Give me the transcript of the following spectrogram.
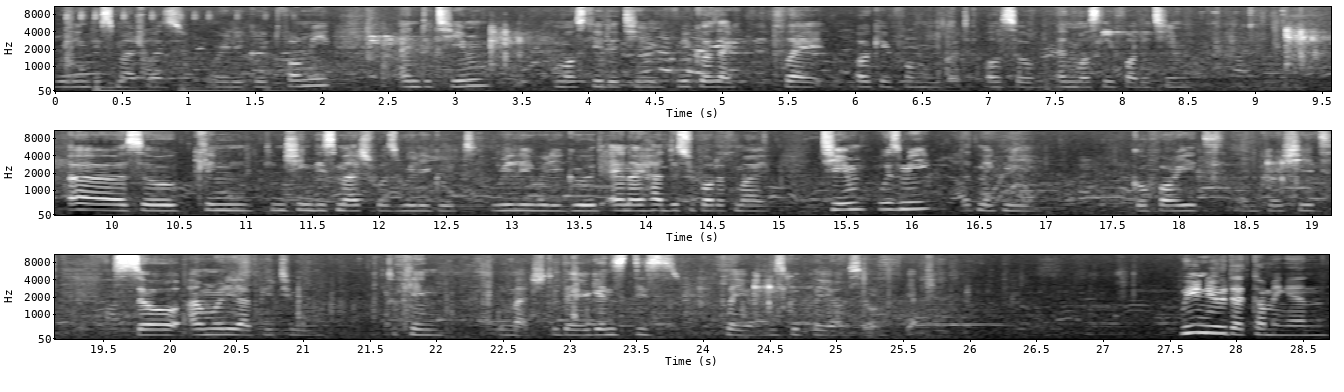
winning this match was really good for me and the team, mostly the team, because I play okay for me, but also and mostly for the team. Uh, so clinching this match was really good, really really good, and I had the support of my team with me that make me go for it and crush it. So I'm really happy to to clean the match today against this player, this good player. So yeah. We knew that coming in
